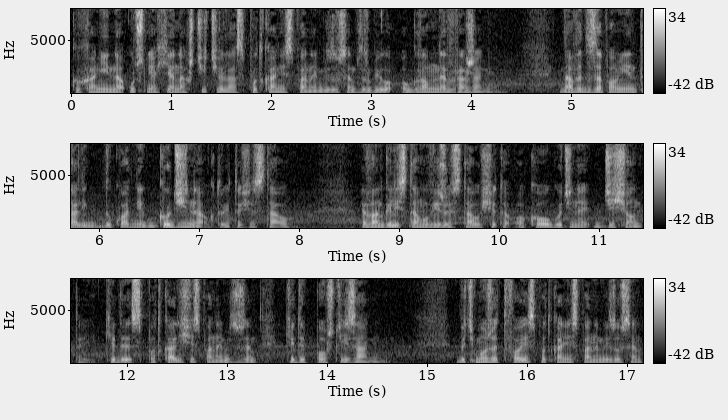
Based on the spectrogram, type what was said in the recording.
Kochani, na uczniach Jana Chrzciciela spotkanie z Panem Jezusem zrobiło ogromne wrażenie. Nawet zapamiętali dokładnie godzinę, o której to się stało. Ewangelista mówi, że stało się to około godziny 10, kiedy spotkali się z Panem Jezusem, kiedy poszli za Nim. Być może Twoje spotkanie z Panem Jezusem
